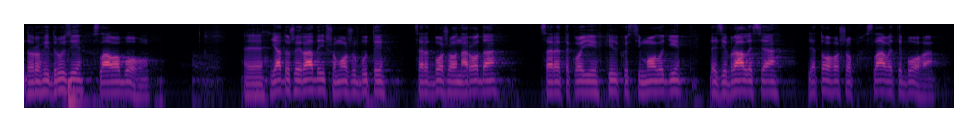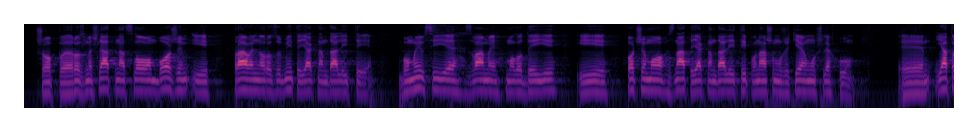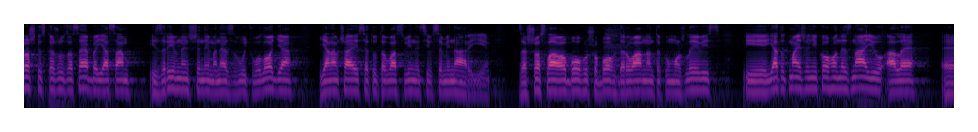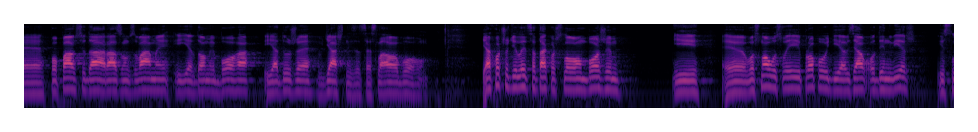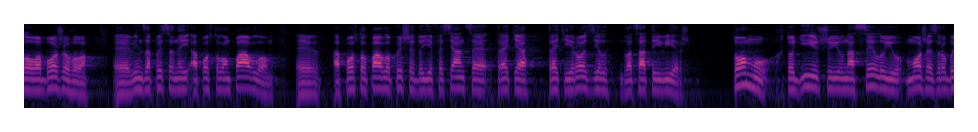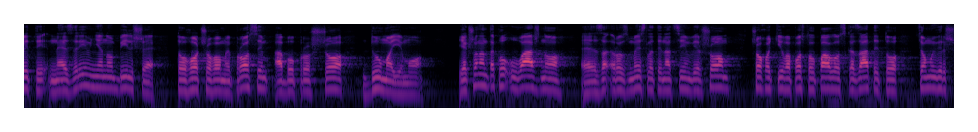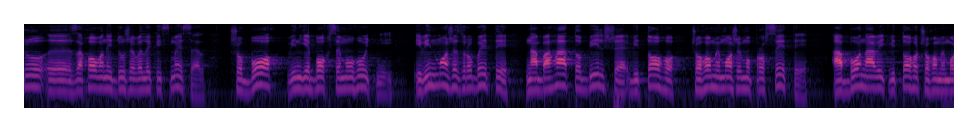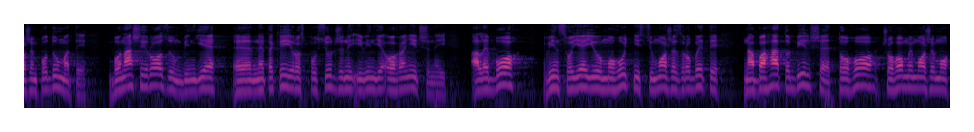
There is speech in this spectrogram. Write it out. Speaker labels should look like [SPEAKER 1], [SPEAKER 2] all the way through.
[SPEAKER 1] Дорогі друзі, слава Богу. Е, Я дуже радий, що можу бути серед Божого народу, серед такої кількості молоді, де зібралися для того, щоб славити Бога, щоб е, розмишляти над Словом Божим і правильно розуміти, як нам далі йти. Бо ми всі є з вами молодиї і хочемо знати, як нам далі йти по нашому життєвому шляху. Е, Я трошки скажу за себе. Я сам із Рівненщини, мене звуть Володя. Я навчаюся тут у вас в Вінниці в семінарії. За що слава Богу, що Бог дарував нам таку можливість. І я тут майже нікого не знаю, але е, попав сюди разом з вами і є в домі Бога. І я дуже вдячний за це, слава Богу. Я хочу ділитися також Словом Божим. І е, в основу своєї проповіді я взяв один вірш із Слова Божого. Е, він записаний апостолом Павлом. Е, апостол Павло пише до Єфесян, це третя, третій розділ, 20 вірш. Тому, хто діючою нас силою може зробити незрівняно більше того, чого ми просимо, або про що думаємо. Якщо нам тако уважно е, розмислити над цим віршом, що хотів апостол Павло сказати, то цьому віршу е, захований дуже великий смисл, що Бог, Він є Бог всемогутній, і Він може зробити набагато більше від того, чого ми можемо просити, або навіть від того, чого ми можемо подумати. Бо наш розум він є е, не такий розповсюджений і він є ограничений. Але Бог він своєю могутністю може зробити набагато більше того, чого ми можемо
